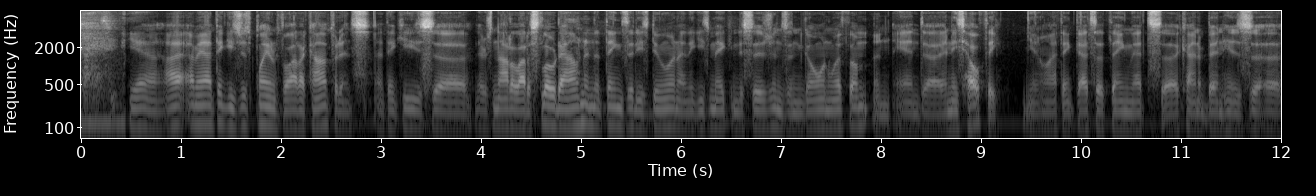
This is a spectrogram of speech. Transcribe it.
past? Yeah, I, I mean, I think he's just playing with a lot of confidence. I think he's uh, there's not a lot of slowdown in the things that he's doing. I think he's making decisions and going with them, and and uh, and he's healthy. You know, I think that's a thing that's uh, kind of been his uh,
